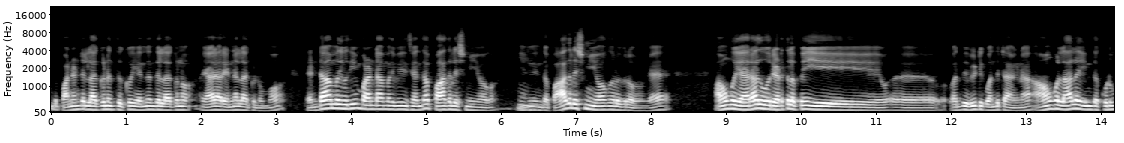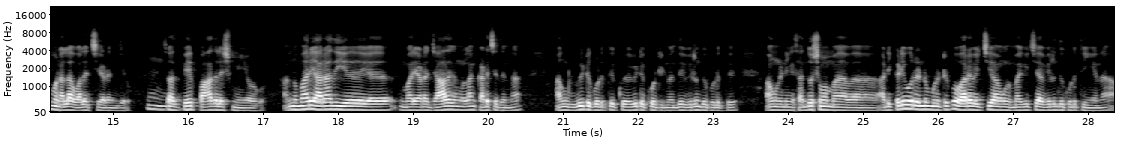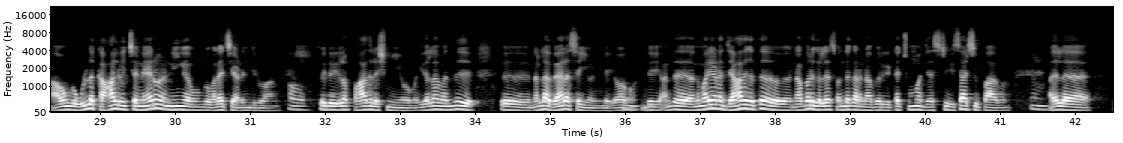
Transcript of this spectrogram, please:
இந்த பன்னெண்டு லக்னத்துக்கும் எந்தெந்த லக்னம் யார் யார் என்ன லக்னமோ ரெண்டாம் அதிபதியும் பன்னெண்டாம் அதிபதியும் சேர்ந்தா பாதலட்சுமி யோகம். இந்த பாதலட்சுமி யோகம் இருக்கிறவங்க அவங்க யாராவது ஒரு இடத்துல போய் வந்து வீட்டுக்கு வந்துட்டாங்கன்னா அவங்களால இந்த குடும்பம் நல்லா வளர்ச்சி அடைஞ்சிரும். ம். ஸோ அது பேர் பாதலட்சுமி யோகம். அந்த மாதிரி யாராவது இந்த மாதிரியான ஜாதகங்கள்லாம் கிடச்சிதுன்னா அவங்களுக்கு வீட்டுக்கு கொடுத்து வீட்டுக்கு கூட்டின்னு வந்து விருந்து கொடுத்து அவங்கள நீங்கள் சந்தோஷமாக அடிக்கடி ஒரு ரெண்டு மூணு ட்ரிப்பு வர வச்சு அவங்கள மகிழ்ச்சியாக விருந்து கொடுத்தீங்கன்னா அவங்க உள்ள கால் வச்ச நேரம் நீங்கள் உங்கள் வளர்ச்சி அடைஞ்சிருவாங்க. ஸோ இது இதெல்லாம் பாதலட்சுமி யோகம். இதெல்லாம் வந்து நல்லா வேலை செய்யும் இந்த யோகம். இந்த அந்த அந்த மாதிரியான ஜாதகத்தை நபர்களை சொந்தக்கார நபர்கிட்ட சும்மா ஜஸ்ட் விசாரிச்சு பார்க்கணும். அதில்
